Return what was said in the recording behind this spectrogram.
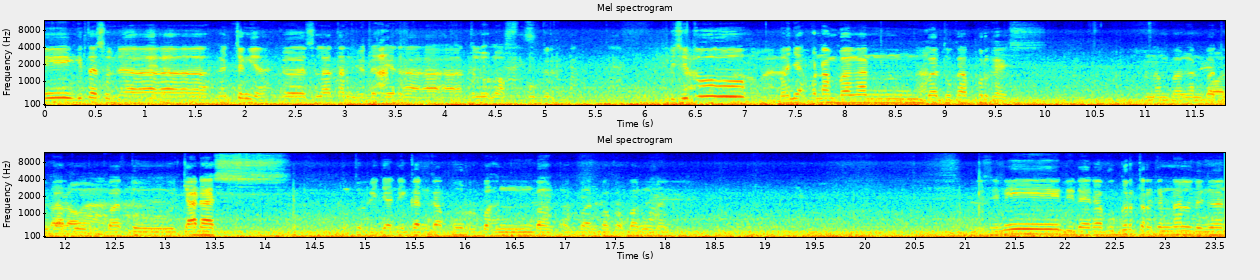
Ini kita sudah ngeceng ya ke selatan ke daerah Teluk Love Puger. Di situ banyak penambangan batu kapur guys. Penambangan batu kapur, batu cadas untuk dijadikan kapur bahan bahan pokok bangunan. Di sini di daerah Puger terkenal dengan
